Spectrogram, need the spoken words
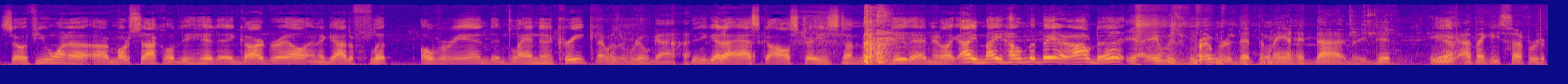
so if you want a, a motorcycle to hit a guardrail and a guy to flip over end and land in a creek, That was a real guy. then you got to ask an Australian stuntman to do that, and they're like, "Hey, mate, hold my beer, I'll do it." Yeah, it was rumored that the man had died, but he didn't. He, Yeah. I think he suffered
